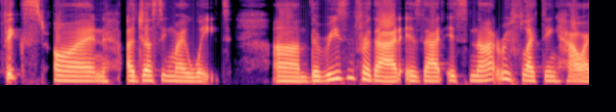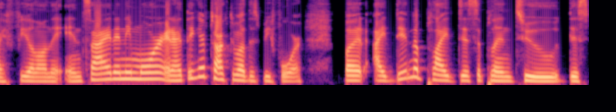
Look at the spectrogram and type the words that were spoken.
fixed on adjusting my weight. Um, the reason for that is that it's not reflecting how I feel on the inside anymore. And I think I've talked about this before, but I didn't apply discipline to this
